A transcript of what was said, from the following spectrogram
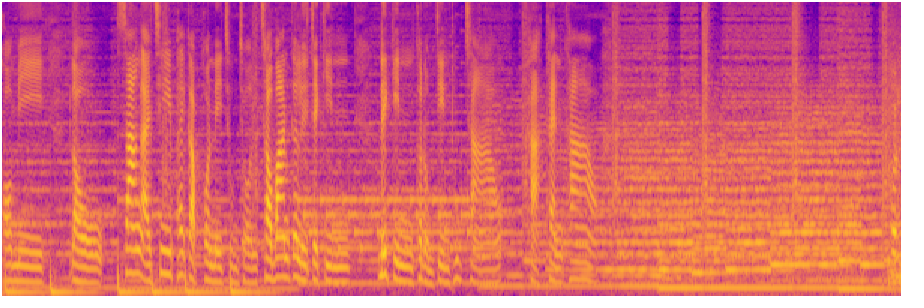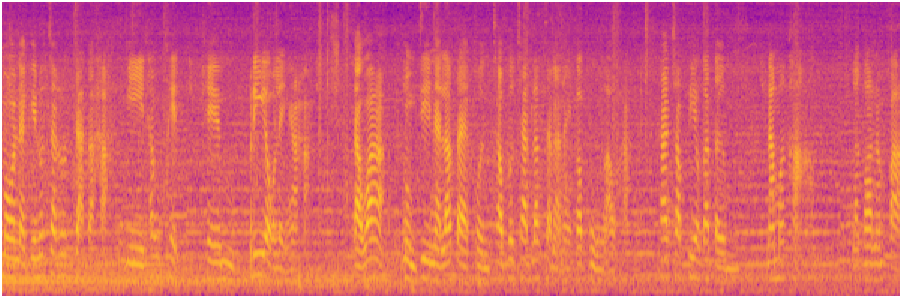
พอมี เราสร้างอาชีพให้กับคนในชุมชน ชาวบ้านก็เลยจะกินได้กินขนมจีนทุกเช้าค่ะแทนข้าว คนมอญเนี่ยกินรสจัดรสจัดอะค่ะ มีทั้งเผ็ดเค็มเปรี้ยวอะไรเงี้ยค่ะ แต่ว่าขนมจีนเนี่ยแล้วแต่คนชอบรสชาติลักษณะไหนก็ปรุงเอาค่ะ ถ้าชอบเปรี้ยวก็เติมน้ำมะขาม แล้วก็น้ำปลา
